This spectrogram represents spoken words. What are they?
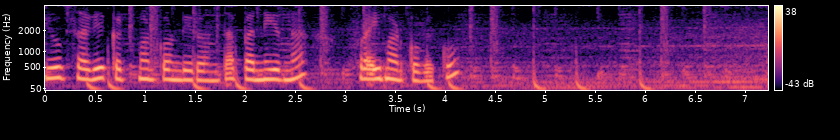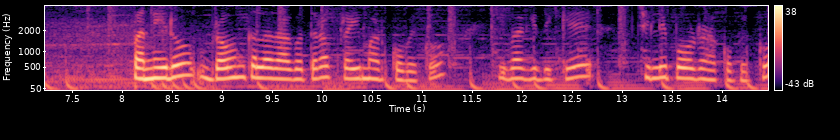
ಕ್ಯೂಬ್ಸ್ ಆಗಿ ಕಟ್ ಮಾಡ್ಕೊಂಡಿರೋಂಥ ಪನ್ನೀರನ್ನ ಫ್ರೈ ಮಾಡ್ಕೋಬೇಕು. ಪನ್ನೀರು ಬ್ರೌನ್ ಕಲರ್ ಆಗೋ ಥರ ಫ್ರೈ ಮಾಡ್ಕೋಬೇಕು. ಇವಾಗ ಇದಕ್ಕೆ ಚಿಲ್ಲಿ ಪೌಡ್ರ್ ಹಾಕೋಬೇಕು.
